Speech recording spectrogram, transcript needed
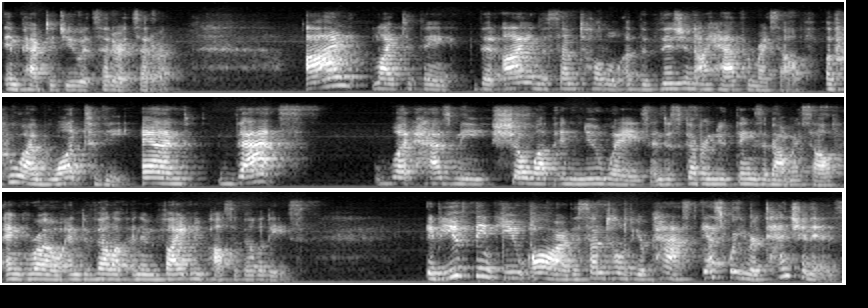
impacted you, et cetera, et cetera. I like to think that I am the sum total of the vision I have for myself, of who I want to be. And that's what has me show up in new ways and discover new things about myself and grow and develop and invite new possibilities. If you think you are the sum total of your past, guess where your attention is?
